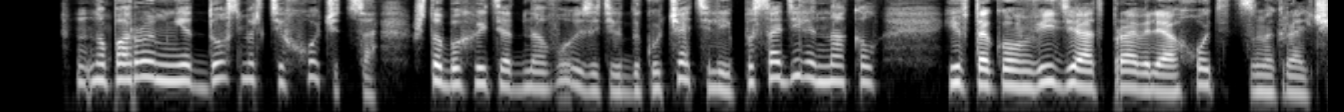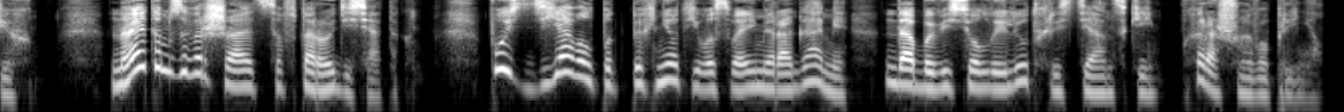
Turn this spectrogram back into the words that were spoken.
Но порой мне до смерти хочется, чтобы хоть одного из этих докучателей посадили на кол и в таком виде отправили охотиться на крольчих. На этом завершается второй десяток. Пусть дьявол подпихнет его своими рогами, дабы веселый люд христианский хорошо его принял.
